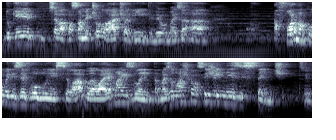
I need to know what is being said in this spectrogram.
do que, sei lá, passar metiolate ali, entendeu? Mas a, a, a forma como eles evoluem esse lado, ela é mais lenta, mas eu não acho que ela seja inexistente. Sim.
